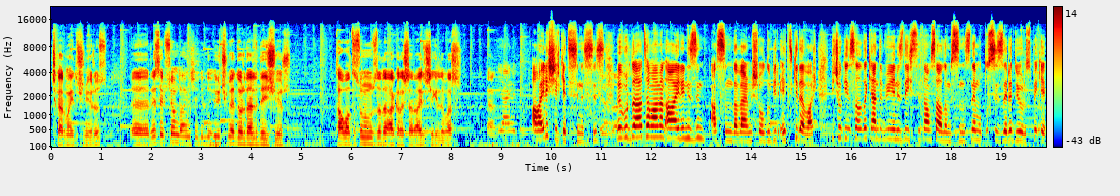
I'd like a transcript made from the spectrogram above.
çıkarmayı düşünüyoruz. Ee, resepsiyon da aynı şekilde 3 ve 4'erli değişiyor. Kahvaltı sunumumuzda da arkadaşlar ayrı şekilde var. Yani aile şirketisiniz siz ve burada tamamen ailenizin aslında vermiş olduğu bir etki de var. Birçok insana da kendi bünyenizde istihdam sağlamışsınız. Ne mutlu sizlere diyoruz. Peki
